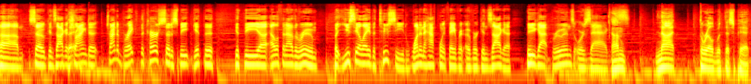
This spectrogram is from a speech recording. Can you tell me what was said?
Um, so Gonzaga trying to trying to break the curse, so to speak, get the get the uh, elephant out of the room. But UCLA, the two seed, one and a half point favorite over Gonzaga. Who you got, Bruins or Zags? I'm not thrilled with this pick.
